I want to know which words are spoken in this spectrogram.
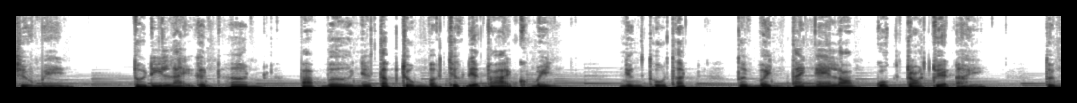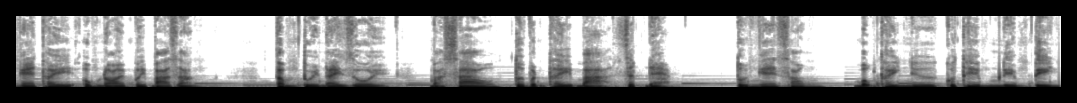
chiều mến tôi đi lại gần hơn và vờ như tập trung vào chiếc điện thoại của mình. Nhưng thú thật, tôi vểnh tai nghe lỏm cuộc trò chuyện ấy. Tôi nghe thấy ông nói với bà rằng, tầm tuổi này rồi mà sao tôi vẫn thấy bà rất đẹp. Tôi nghe xong, bỗng thấy như có thêm niềm tin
